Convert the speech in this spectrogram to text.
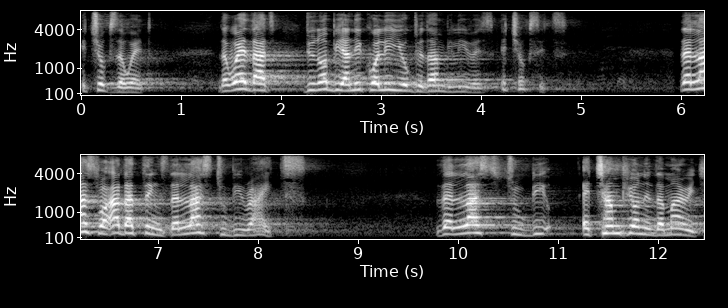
it chokes the word. The word that do not be unequally yoked with unbelievers, it chokes it. The lust for other things, the lust to be right, the lust to be a champion in the marriage.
